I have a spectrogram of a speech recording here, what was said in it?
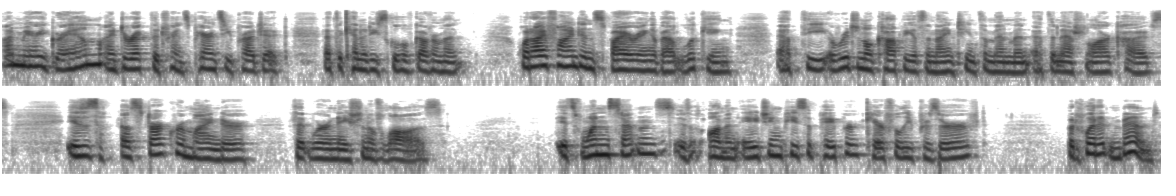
I'm Mary Graham. I direct the Transparency Project at the Kennedy School of Government. What I find inspiring about looking at the original copy of the 19th Amendment at the National Archives is a stark reminder that we're a nation of laws. It's one sentence is on an aging piece of paper, carefully preserved, but what it meant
